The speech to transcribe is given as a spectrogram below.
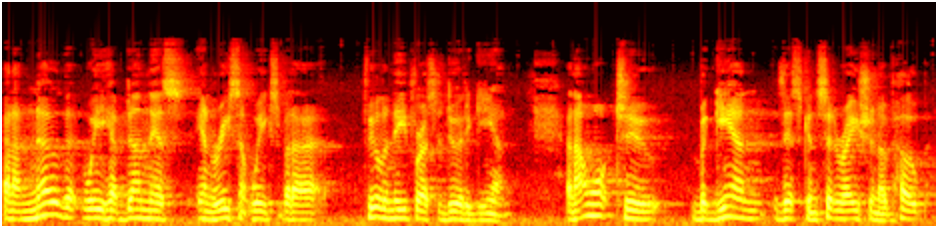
And I know that we have done this in recent weeks, but I feel the need for us to do it again. And I want to begin this consideration of hope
